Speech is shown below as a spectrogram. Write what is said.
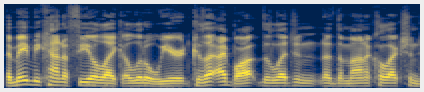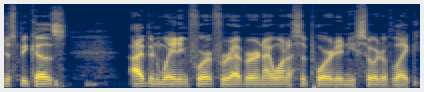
It made me kind of feel like a little weird because I, I bought the Legend of the Mana collection just because I've been waiting for it forever, and I want to support any sort of like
